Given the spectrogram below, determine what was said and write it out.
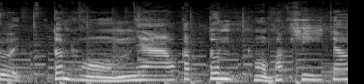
ด้วย ต้นหอมยาวกับต้นหอมผักชีเจ้า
